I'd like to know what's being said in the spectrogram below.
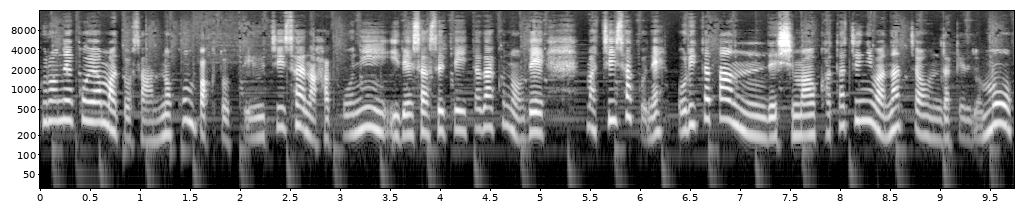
黒猫ヤマトさんのコンパクトっていう小さな箱に入れさせていただくので、まあ、小さくね、折りたたんでしまう形にはなっちゃうんだけれども、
